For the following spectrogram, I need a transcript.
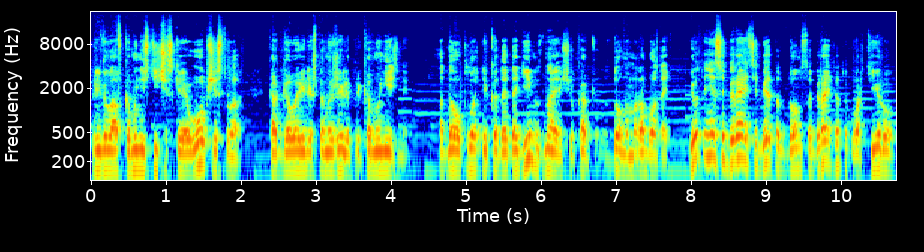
привела в коммунистическое общество, как говорили, что мы жили при коммунизме. Одного плотника дадим, знающего, как домом работать. И вот они собирают себе этот дом, собирают эту квартиру,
